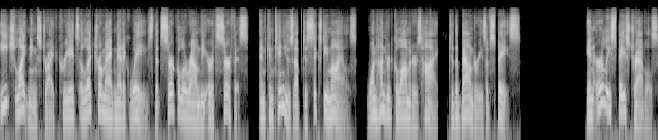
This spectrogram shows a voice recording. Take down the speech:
Each lightning strike creates electromagnetic waves that circle around the Earth's surface and continues up to 60 miles, 100 kilometers high, to the boundaries of space. In early space travels,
